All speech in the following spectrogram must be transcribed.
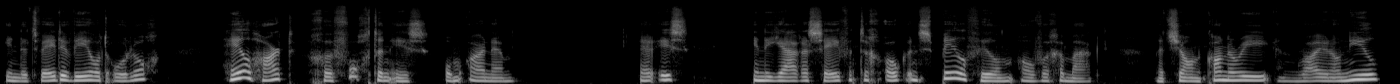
in de Tweede Wereldoorlog, heel hard gevochten is om Arnhem. Er is in de jaren zeventig ook een speelfilm over gemaakt. Met Sean Connery en Ryan O'Neill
